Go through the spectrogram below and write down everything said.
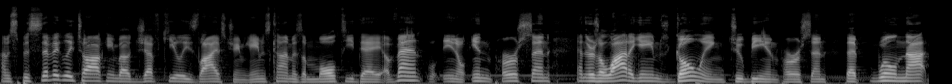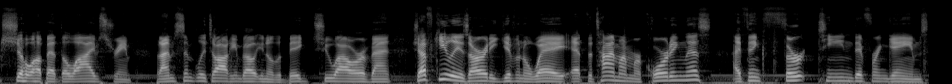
I'm specifically talking about Geoff Keighley's live stream. Gamescom is a multi-day event, you know, in person, and there's a lot of games going to be in person that will not show up at the live stream. But I'm simply talking about, you know, the big two-hour event. Geoff Keighley has already given away, at the time I'm recording this, I think 13 different games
